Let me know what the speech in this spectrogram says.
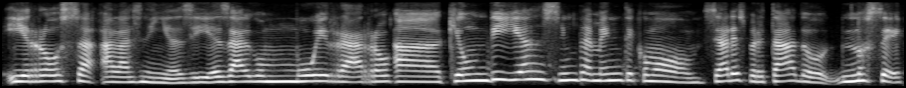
y rosa a las niñas. Y es algo muy raro uh, que un día simplemente como se ha despertado, no sé,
